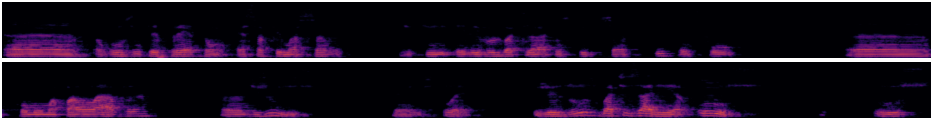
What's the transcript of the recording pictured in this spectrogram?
Uh, alguns interpretam essa afirmação de que ele vos batizará com o Espírito Santo e com fogo uh, como uma palavra uh, de juízo. Né? Isto é, Jesus batizaria uns os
